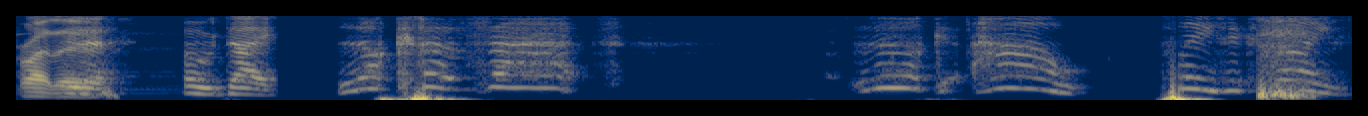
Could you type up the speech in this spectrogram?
Right there. Yeah. Oh, All day. Look at that! Look how! Please explain.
